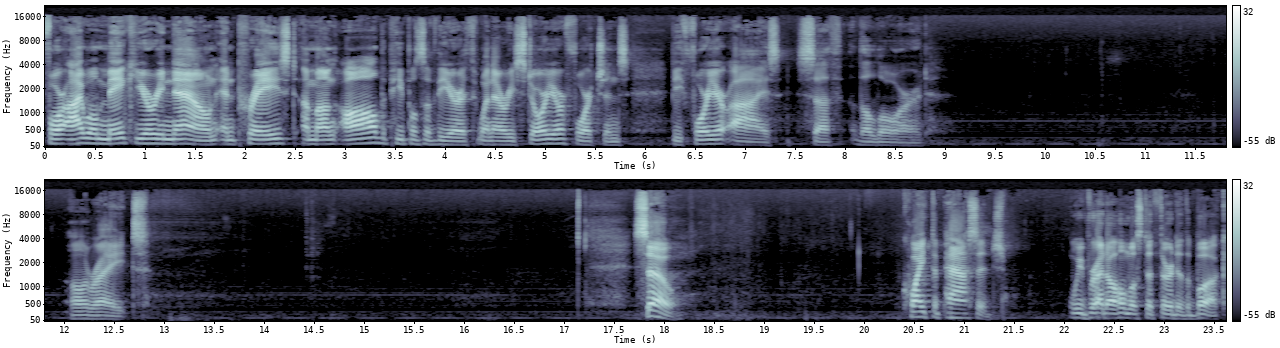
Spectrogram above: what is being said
for I will make your renown and praised among all the peoples of the earth when I restore your fortunes before your eyes, saith the Lord. All right. So, quite the passage. We've read almost a third of the book.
